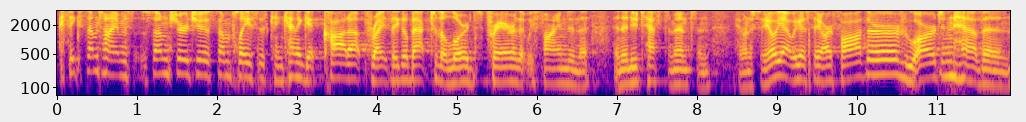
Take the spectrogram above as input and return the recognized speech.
I think sometimes some churches, some places can kind of get caught up, right? They go back to the Lord's Prayer that we find in the, in the New Testament, and they want to say, oh, yeah, we got to say, Our Father who art in heaven,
